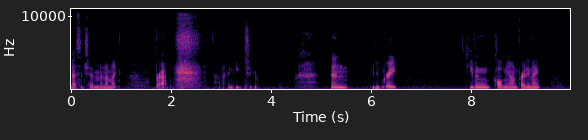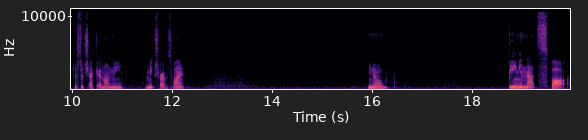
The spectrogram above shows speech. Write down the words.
message him and I'm like, "Brad, I need you." And he did great. He even called me on Friday night just to check in on me and make sure I was fine. You know, being in that spot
